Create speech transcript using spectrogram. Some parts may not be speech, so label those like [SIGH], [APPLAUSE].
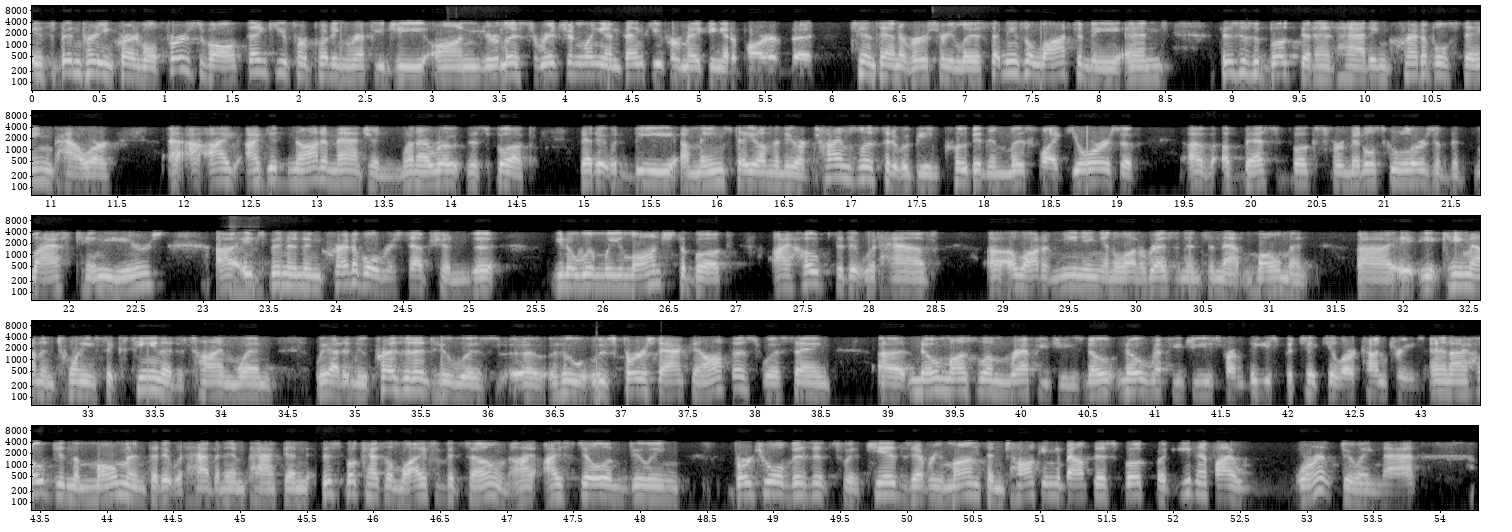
It's been pretty incredible. First of all, thank you for putting Refugee on your list originally, and thank you for making it a part of the 10th anniversary list. That means a lot to me. And this is a book that has had incredible staying power. I, I, I did not imagine when I wrote this book that it would be a mainstay on the New York Times list, that it would be included in lists like yours of, of, of best books for middle schoolers of the last 10 years. Uh, it's been an incredible reception. The, you know, when we launched the book, I hoped that it would have a, a lot of meaning and a lot of resonance in that moment. Uh, it, it came out in 2016 at a time when we had a new president who was uh, who, whose first act in office was saying uh, no Muslim refugees, no no refugees from these particular countries. And I hoped in the moment that it would have an impact. And this book has a life of its own. I, I still am doing virtual visits with kids every month and talking about this book. But even if I weren't doing that,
